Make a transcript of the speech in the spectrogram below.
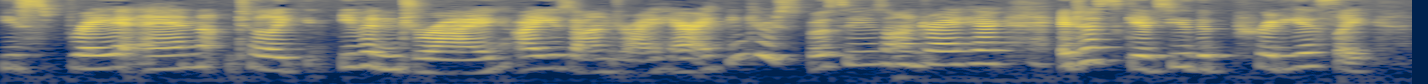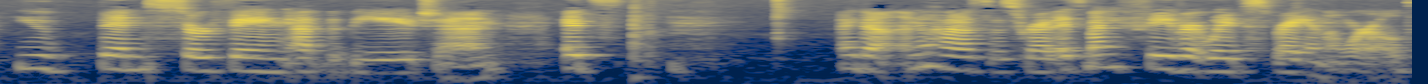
you spray it in to like even dry. I use it on dry hair. I think you're supposed to use it on dry hair. It just gives you the prettiest, like you've been surfing at the beach and it's, I don't know how to describe it. It's my favorite wave spray in the world.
